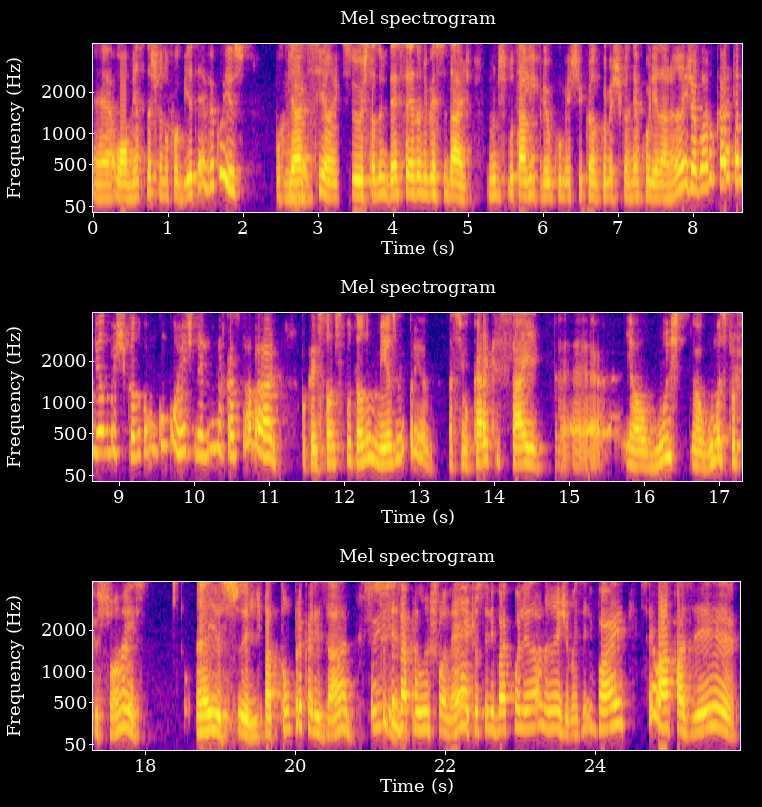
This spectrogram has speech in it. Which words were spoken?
É, o aumento da xenofobia tem a ver com isso. Porque uhum. se antes o estadunidense saía da universidade, não disputava Sim. emprego com o mexicano, porque o mexicano ia colher laranja, agora o cara está vendo o mexicano como um concorrente dele no mercado de trabalho, porque eles estão disputando o mesmo emprego. Assim, o cara que sai é, em alguns, algumas profissões, é isso, ele está tão precarizado. Sim. Não sei se ele vai para lanchonete ou se ele vai colher laranja, mas ele vai, sei lá, fazer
